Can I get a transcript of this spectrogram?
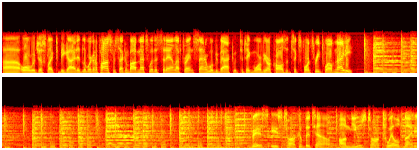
uh, or would just like to be guided. We're going to pause for a second. Bob Metz with us today on Left, Right, and Center. We'll be back to take more of your calls at 643 1290. This is Talk of the Town on News Talk 1290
